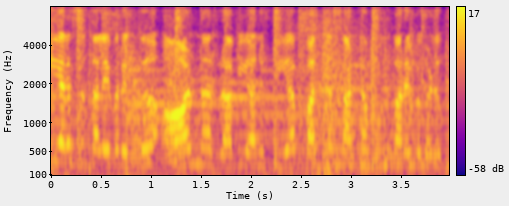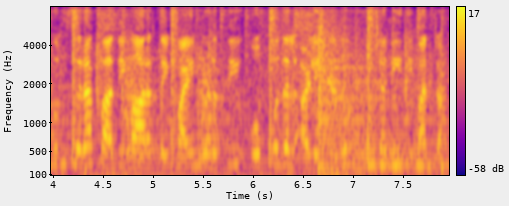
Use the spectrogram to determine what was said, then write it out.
தலைவருக்கு ஆளுநர் ரவி அனுப்பிய பத்து சட்ட முன்வரைவுகளுக்கும் சிறப்பு அதிகாரத்தை பயன்படுத்தி ஒப்புதல் அளித்தது உச்சநீதிமன்றம்.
